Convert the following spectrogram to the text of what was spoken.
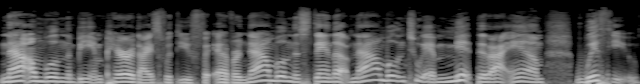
Now I'm willing to be in paradise with you forever. Now I'm willing to stand up. Now I'm willing to admit that I am with you.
